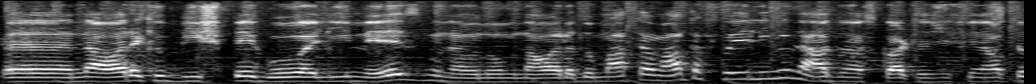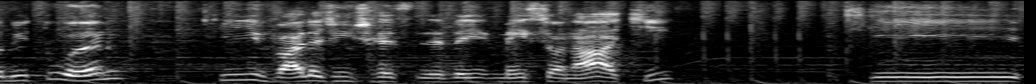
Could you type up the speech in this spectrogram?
Uh, na hora que o bicho pegou ali mesmo, na, na hora do mata-mata, foi eliminado nas quartas de final pelo Ituano, que vale a gente mencionar aqui que,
